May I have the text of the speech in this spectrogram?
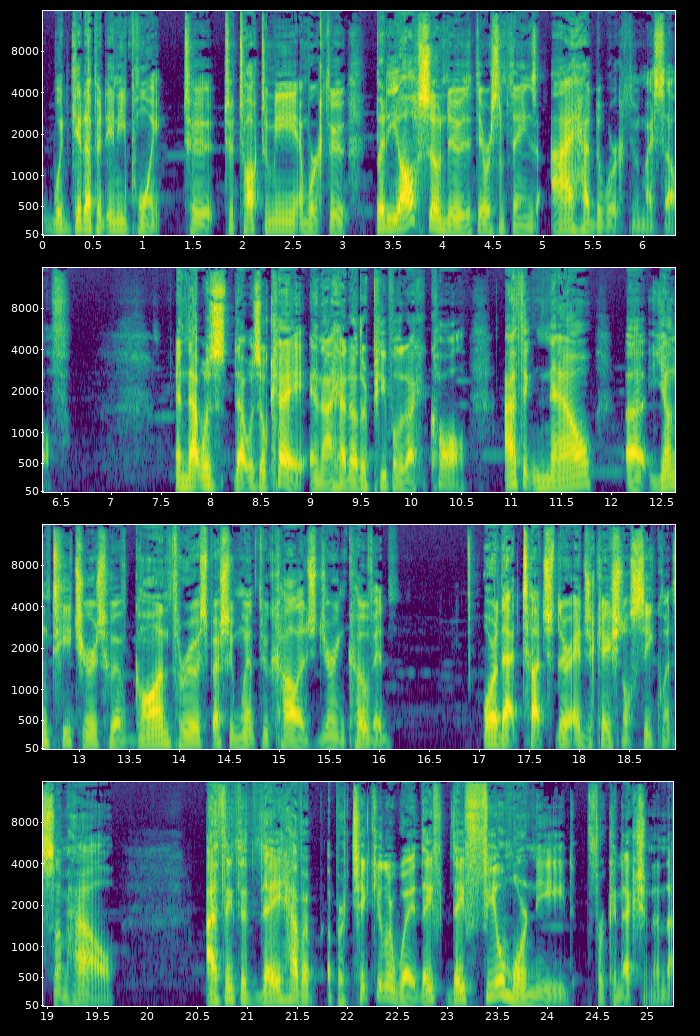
would get up at any point to to talk to me and work through but he also knew that there were some things i had to work through myself and that was that was okay and i had other people that i could call. I think now uh, young teachers who have gone through especially went through college during covid or that touched their educational sequence somehow I think that they have a, a, particular way they they feel more need for connection, and uh,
